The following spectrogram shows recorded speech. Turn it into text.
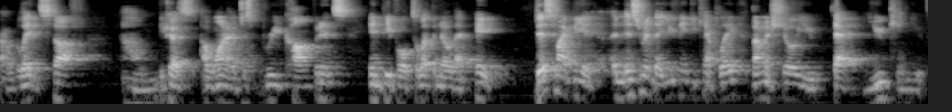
uh, related stuff, um, because I want to just breed confidence in people to let them know that hey, this might be a, an instrument that you think you can't play, but I'm going to show you that you can uke.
